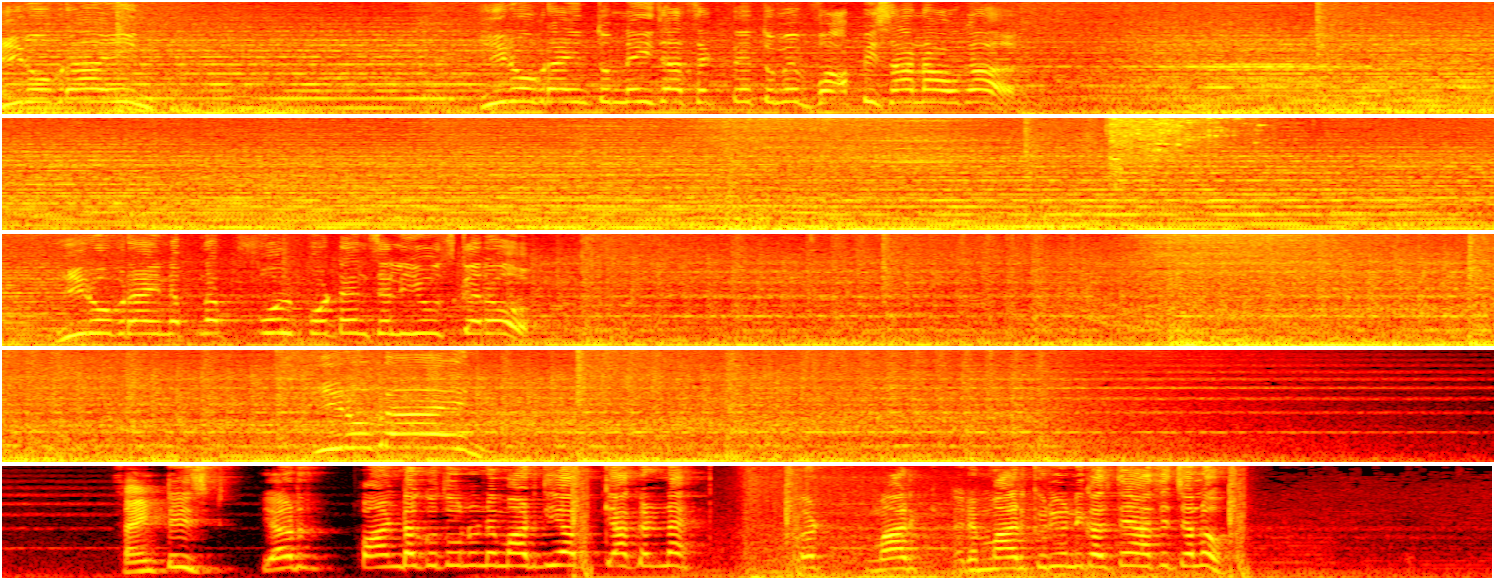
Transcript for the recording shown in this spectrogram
Hero Bryan. Hero Bryan, तुम नहीं जा सकते, तुम्हें वापिस आना होगा। हीरो ब्राइन, अपना फुल पोटेंशियल यूज़ करो। Herobrine! साइंटिस्ट, यार, पांडा को तो उन्होंने मार दिया, अब क्या करना है? बट मार अरे मार्क्यूरियो निकलते हैं यहाँ से, चलो।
